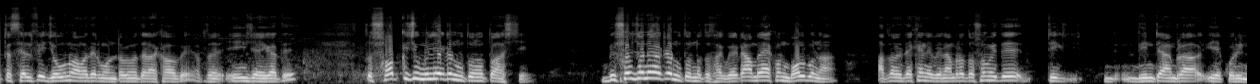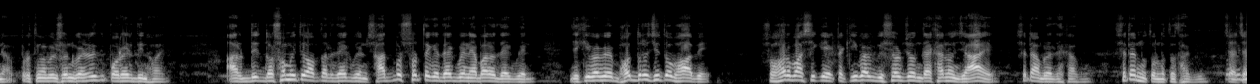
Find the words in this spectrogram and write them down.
একটা সেলফি যৌন আমাদের মণ্ডপের মধ্যে রাখা হবে আপনার এই জায়গাতে। তো সব কিছু মিলিয়ে একটা নূতনত্ব আসছে। বিসর্জনেও একটা নতুনত্ব থাকবে, এটা আমরা এখন বলব না। আপনারা দেখে নেবেন, আমরা দশমীতে ঠিক দিনটা আমরা ইয়ে করি না, প্রতিমা বিসর্জন করি পরের দিন হয়। আর দশমীতেও আপনারা দেখবেন, সাত বছর থেকে দেখবেন, এবারও দেখবেন যে কীভাবে ভদ্রচিতভাবে শহরবাসীকে একটা কীভাবে বিসর্জন দেখানো যায়, সেটা আমরা দেখাবো। সেটা নতুনত্ব থাকবে। আচ্ছা।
